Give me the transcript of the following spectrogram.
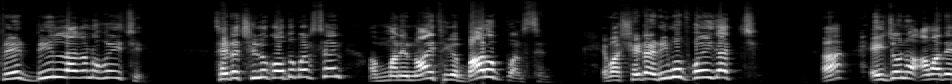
ট্রেড ডিল লাগানো হয়েছে। সেটা ছিল কত পার্সেন্ট মানে নয় থেকে বারো পার্সেন্ট এবার সেটা রিমুভ হয়ে যাচ্ছে। হ্যাঁ এই জন্য আমাদের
